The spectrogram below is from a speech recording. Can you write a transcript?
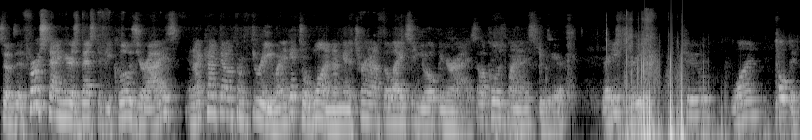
So the first time here is best if you close your eyes, and I count down from three. When I get to one, I'm going to turn off the lights and you open your eyes. I'll close my eyes too here. Ready? Three, two, one, open.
